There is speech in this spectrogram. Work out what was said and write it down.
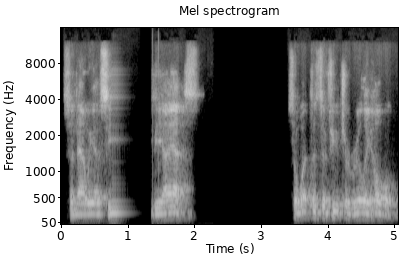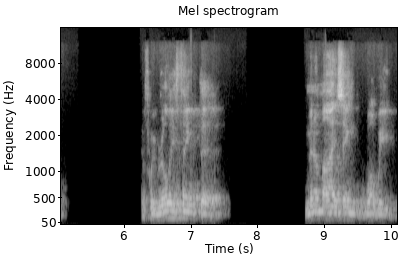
So now we have CBIS. So what does the future really hold? If we really think that minimizing what we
